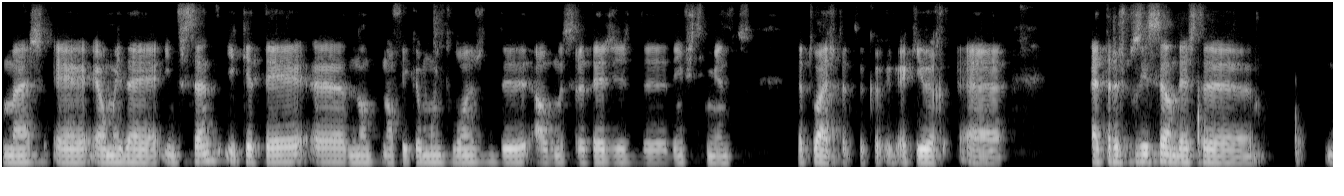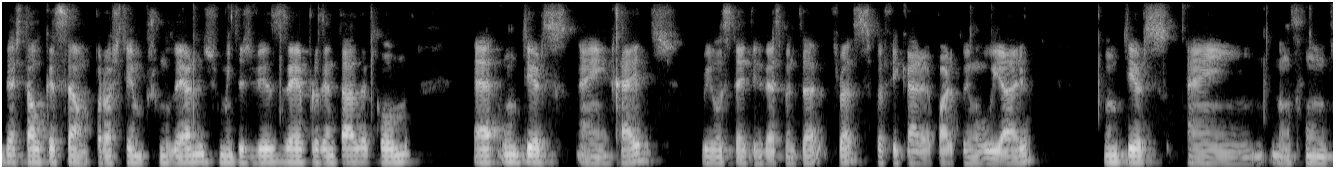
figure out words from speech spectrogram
mas é, é uma ideia interessante e que até uh, não, não fica muito longe de algumas estratégias de, de investimento atuais. Portanto, aqui a, transposição desta desta alocação para os tempos modernos muitas vezes é apresentada como uh, um terço em REITs, Real Estate Investment Trusts, para ficar a parte do imobiliário, um terço em num fundo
